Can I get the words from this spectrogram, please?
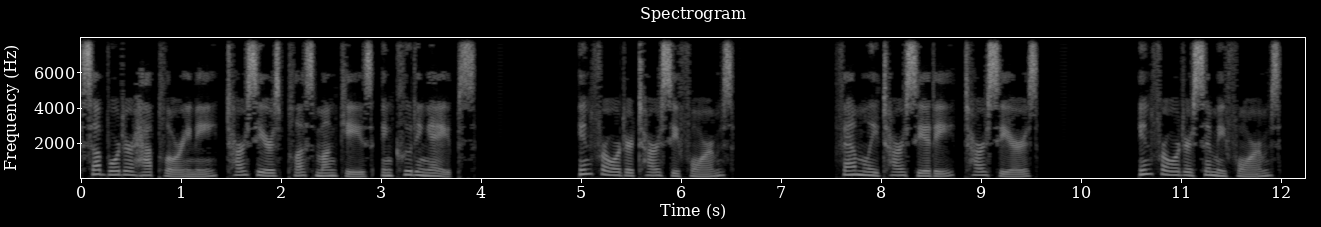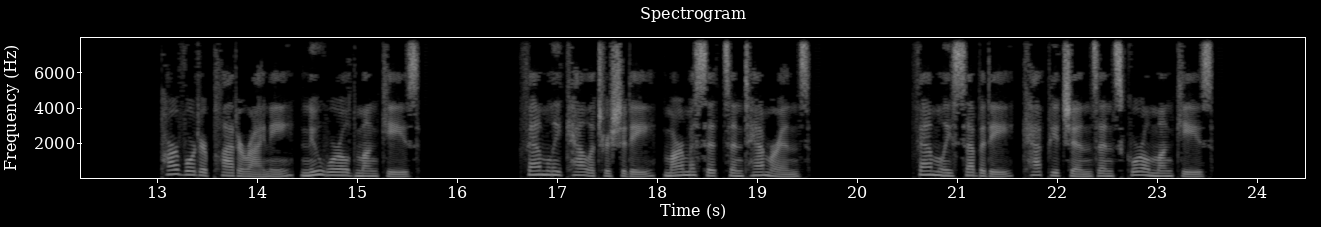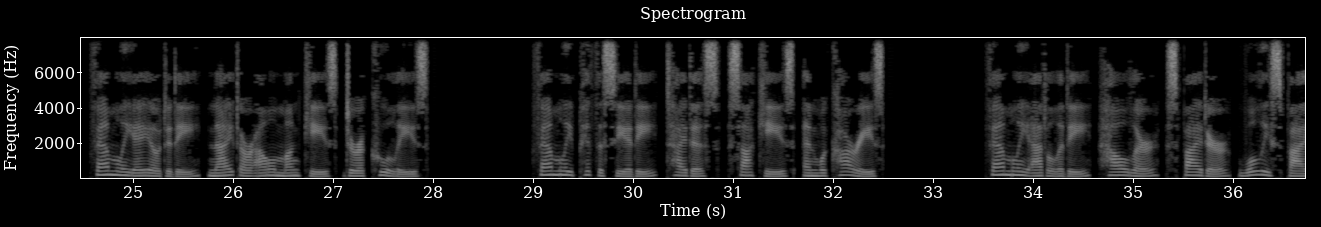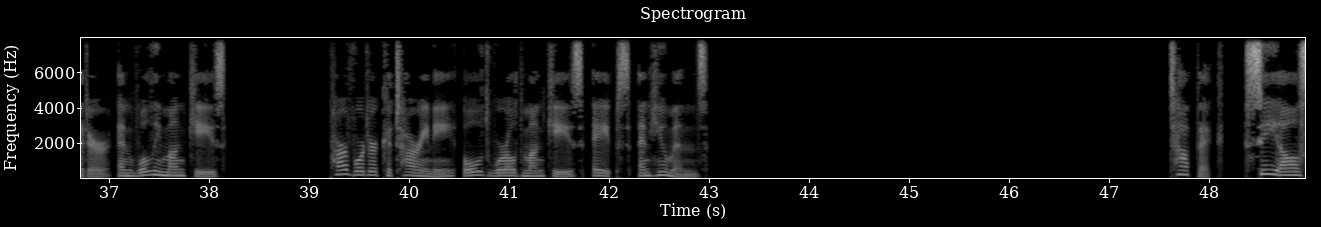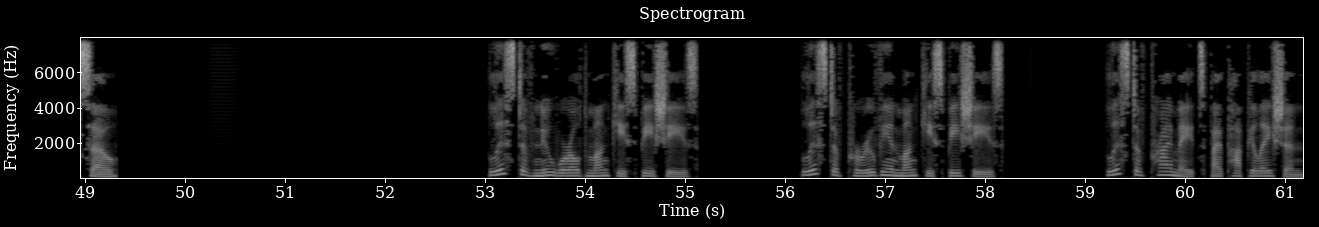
Suborder Haplorhini, tarsiers plus monkeys, including apes. Infraorder Tarsiformes Family Tarsiidae, tarsiers Infraorder Simiformes Parvorder Platyrrhini, New World monkeys Family Callitrichidae, marmosets and tamarins Family Cebidae, capuchins and squirrel monkeys Family Aotidae, night or owl monkeys Douroucoulis, Family Pitheciidae, Titis, Sakis, and Uakaris Family Atelidae, howler, spider, woolly spider, and woolly monkeys Parvorder Catarrhini, Old World monkeys, apes, and humans. See also. List of New World monkey species. List of Peruvian monkey species. List of primates by population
